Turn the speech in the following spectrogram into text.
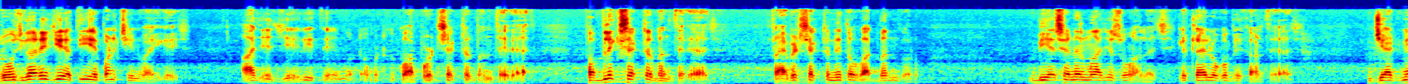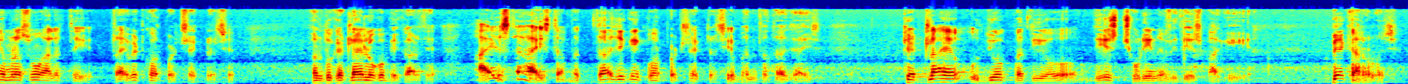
રોજગારી જે હતી એ પણ છીનવાઈ ગઈ છે. આજે જે રીતે મોટા મોટા કોર્પોરેટ સેક્ટર બંધ થઈ રહ્યા છે પબ્લિક સેક્ટર બંધ થઈ રહ્યા છે પ્રાઇવેટ સેક્ટરની તો વાત બંધ કરો. બીએસએનએલમાં આજે શું હાલત છે? કેટલાય લોકો બેકાર થયા છે. જેટની હમણાં શું હાલત થઈ? પ્રાઇવેટ કોર્પોરેટ સેક્ટર છે. પરંતુ કેટલાય લોકો બેકાર થયા. આહિસ્તા આહિસ્તા બધા જે કંઈ કોર્પોરેટ સેક્ટર છે બંધ થતા જાય છે. કેટલાય ઉદ્યોગપતિઓ દેશ છોડીને વિદેશ ભાગી ગયા. બે કારણો છે.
